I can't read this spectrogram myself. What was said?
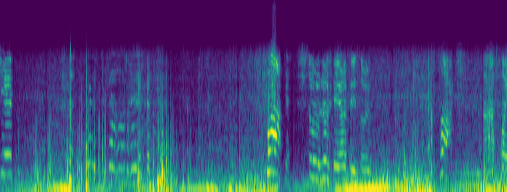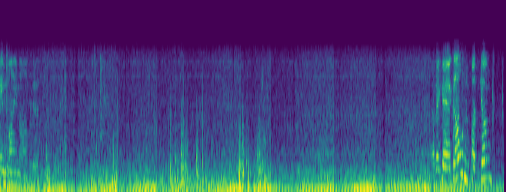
ship. Fuck! Je sur là, je n'ai un, c'est sûr. Fuck! Ah, fin de en plus. Avec un cône ou pas de cône?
